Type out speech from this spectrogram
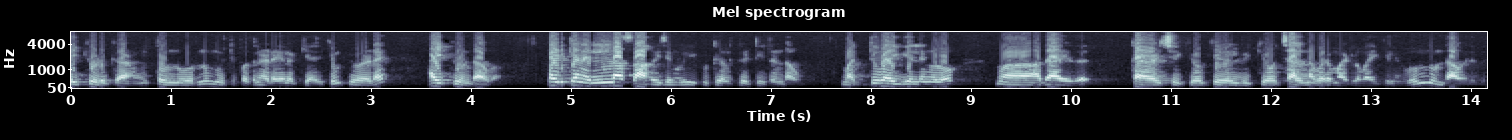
ഐക്യു എടുക്കുകയാണെങ്കിൽ തൊണ്ണൂറിനും നൂറ്റിപ്പത്തിനും ഇടയിലൊക്കെ ആയിരിക്കും ഇവരുടെ ഐക്യു ഉണ്ടാവുക. പഠിക്കാൻ എല്ലാ സാഹചര്യങ്ങളും ഈ കുട്ടികൾക്ക് കിട്ടിയിട്ടുണ്ടാവും. മറ്റു വൈകല്യങ്ങളോ അതായത് കാഴ്ചയ്ക്കോ കേൾവിക്കോ ചലനപരമായിട്ടുള്ള വൈകല്യങ്ങളോ ഒന്നും ഉണ്ടാവരുത്.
